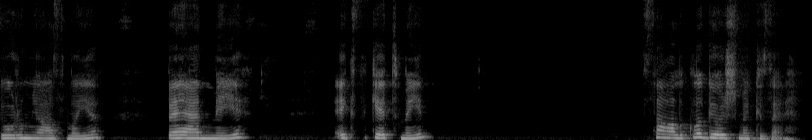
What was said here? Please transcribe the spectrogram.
yorum yazmayı, beğenmeyi eksik etmeyin. Sağlıkla görüşmek üzere.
